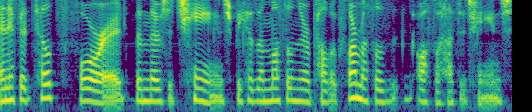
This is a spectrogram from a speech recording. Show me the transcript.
And if it tilts forward, then there's a change because the muscles in your pelvic floor muscles also has to change.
